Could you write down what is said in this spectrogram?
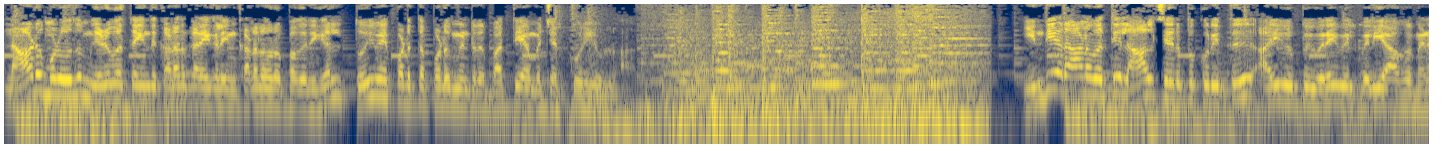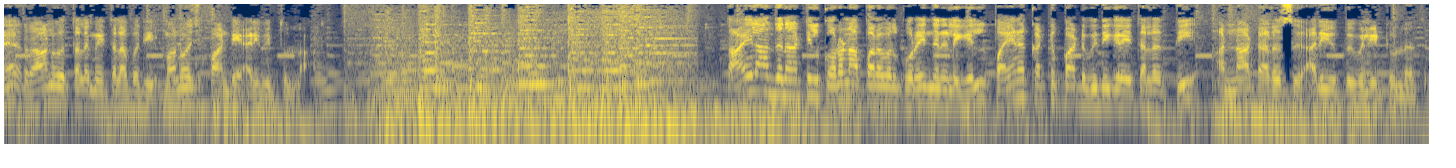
நாடு முழுவதும் 75 கடற்கரைகளின் கடலோரப் பகுதிகள் தூய்மைப்படுத்தப்படும் என்று மத்திய அமைச்சர் கூறியுள்ளார். இந்திய ராணுவத்தில் ஆள் சேர்ப்பு குறித்து அறிவிப்பு விரைவில் வெளியாகும் என ராணுவ தலைமை தளபதி மனோஜ் பாண்டே அறிவித்துள்ளார். தாய்லாந்து நாட்டில் கொரோனா பரவல் குறைந்த நிலையில் பயண கட்டுப்பாட்டு விதிகளை தளர்த்தி அந்நாட்டு அரசு அறிவிப்பு வெளியிட்டுள்ளது.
